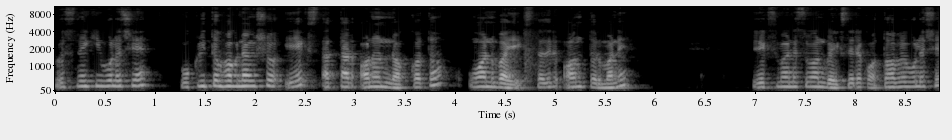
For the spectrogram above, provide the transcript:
প্রশ্নে কি বলেছে? প্রকৃত ভগ্নাংশ এক্স আর তার অনন্যক কত? ওয়ান বাই এক্স তাদের অন্তর মানে x minus one by x এটা কত হবে বলেছে?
